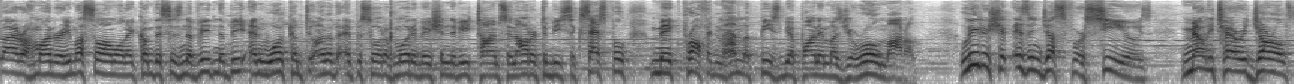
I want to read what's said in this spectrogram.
Rahim. Assalamu alaikum. This is Naveed Nabi and welcome to another episode of Motivation Naveed Times. In order to be successful, make Prophet Muhammad, peace be upon him, as your role model. Leadership isn't just for CEOs, military generals,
